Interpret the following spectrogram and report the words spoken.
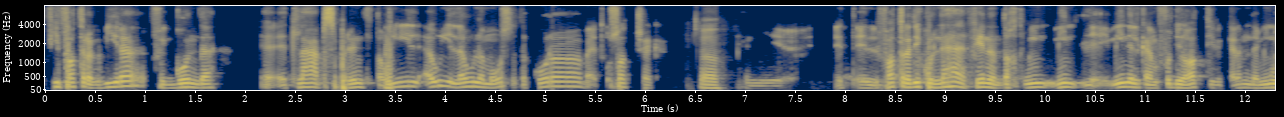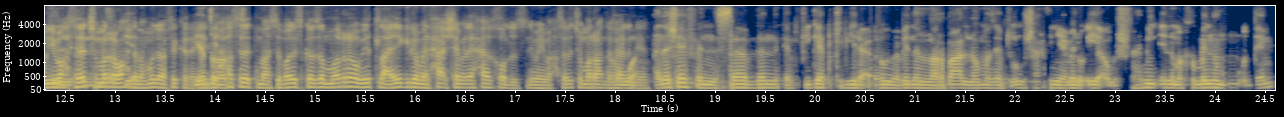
في فترة كبيرة في الجون ده اتلعب sprint طويل قوي لو لما وصلت الكورة بقت قصاد تشاكا آه. يعني الفترة دي كلها فين الضغط؟ مين مين مين اللي كان المفروض يغطي في الكلام ده؟ مين ودي ما حصلتش مرة واحدة محمود على فكرة. يعني دي حصلت مع سيبايوس كذا مرة وبيطلع يجري وما يلحقش يعمل أي حاجة خالص. دي ما حصلتش مرة واحدة فعلا يعني. أنا شايف إن السبب ده إن كان في gap كبيرة قوي ما بين الأربعة اللي هم زي ما بتقول مش عارفين يعملوا إيه أو مش فاهمين إيه اللي مطلوب منهم قدام.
